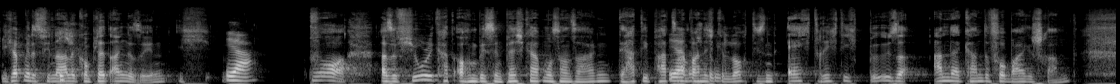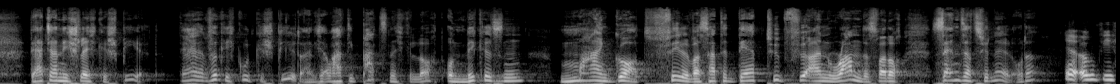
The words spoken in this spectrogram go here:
Ich habe mir das Finale komplett angesehen. Ich ja, Boah, also Furyk hat auch ein bisschen Pech gehabt, muss man sagen. Der hat die Putts Ja, einfach nicht stimmt. gelocht. Die sind echt richtig böse an der Kante vorbeigeschrammt. Der hat ja nicht schlecht gespielt. Der hat wirklich gut gespielt eigentlich, aber hat die Putts nicht gelocht. Und Mickelson, mein Gott, Phil, was hatte der Typ für einen Run? Das war doch sensationell, oder? ja, irgendwie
